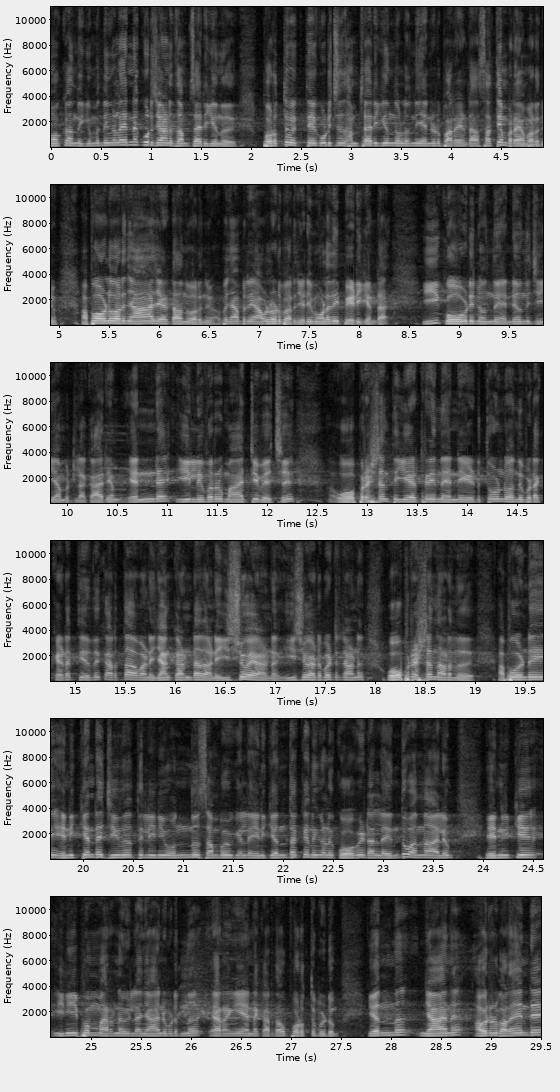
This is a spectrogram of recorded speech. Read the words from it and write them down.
നോക്കാൻ നിൽക്കുമ്പോൾ നിങ്ങൾ എന്നെക്കുറിച്ചാണ് സംസാരിക്കുന്നത്. പുറത്ത് വ്യക്തിയെക്കുറിച്ച് സംസാരിക്കുന്നുള്ളത് നീ എന്നോട് പറയണ്ട. സത്യം പറയാൻ പറഞ്ഞു. അപ്പോൾ അവൾ പറഞ്ഞു ആ ചേട്ടാ എന്ന് പറഞ്ഞു. അപ്പോൾ ഞാൻ പറഞ്ഞു അവളോട് പറഞ്ഞു എടി മോളെ നീ പേടിക്കണ്ട. ഈ കോവിഡിനൊന്നും എന്നെ ഒന്നും ചെയ്യാൻ പറ്റില്ല. കാര്യം എന്റെ ഈ ലിവർ മാറ്റി വെച്ച് ഓപ്പറേഷൻ തിയേറ്ററിൽ നിന്ന് എന്നെ എടുത്തുകൊണ്ട് വന്ന് ഇവിടെ കിടത്തിയത് കർത്താവാണ്. ഞാൻ കണ്ടതാണ്. ഈശോയാണ്. ഈശോ ഇടപെട്ടിട്ടാണ് ഓപ്പറേഷൻ നടന്നത്. അപ്പോൾ കൊണ്ട് എനിക്ക് എന്റെ ജീവിതത്തിൽ ഇനി ഒന്നും സംഭവിക്കില്ല. എനിക്ക് എന്തൊക്കെ നിങ്ങൾ കോവിഡ് അല്ല എന്ത് വന്നാലും എനിക്ക് ഇനിയിപ്പം മരണമില്ല. ഞാനിവിടുന്ന് ഇറങ്ങി എന്നെ കർത്താവ് പുറത്തു വിടും എന്ന് ഞാൻ അവരോട് പറഞ്ഞു. എന്റെ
